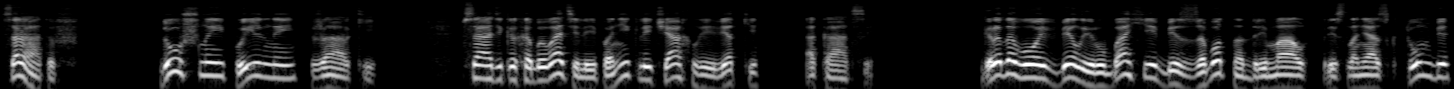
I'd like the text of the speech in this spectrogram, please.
Саратов. Душный, пыльный, жаркий. В садиках обывателей поникли чахлые ветки акации. Городовой в белой рубахе беззаботно дремал, прислонясь к тумбе,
